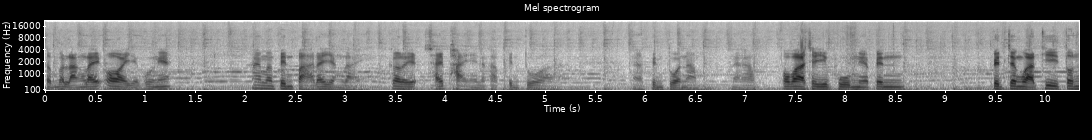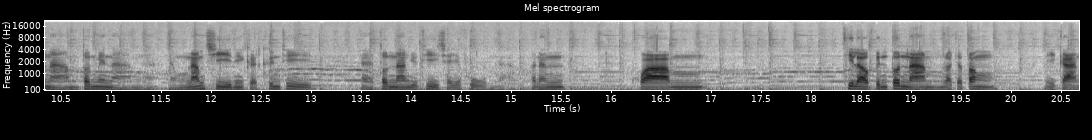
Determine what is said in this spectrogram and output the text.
สำปะหลังไร่อ้อยอย่างพวกนี้ให้มันเป็นป่าได้อย่างไร ก็เลยใช้ไผ่นี่แหละครับเป็นตัว เป็นตัวนำนะครับ เพราะว่าชัยภูมิเนี่ยเป็นเป็นจังหวัดที่ต้นน้ำต้นแม่น้ำนะอย่างน้ำชีนี่เกิดขึ้นที่ต้นน้ำอยู่ที่ชัยภูมินะครับ เพราะฉะนั้นความที่เราเป็นต้นน้ำเราจะต้องมีการ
